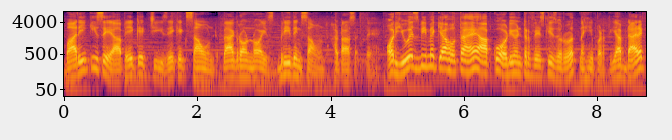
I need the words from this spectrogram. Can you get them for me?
बारीकी से आप एक एक चीज़ एक एक sound background noise breathing sound हटा सकते हैं। और यूएसबी में क्या होता है, आपको ऑडियो इंटरफेस की ज़रूरत नहीं पड़ती। आप डायरेक्ट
